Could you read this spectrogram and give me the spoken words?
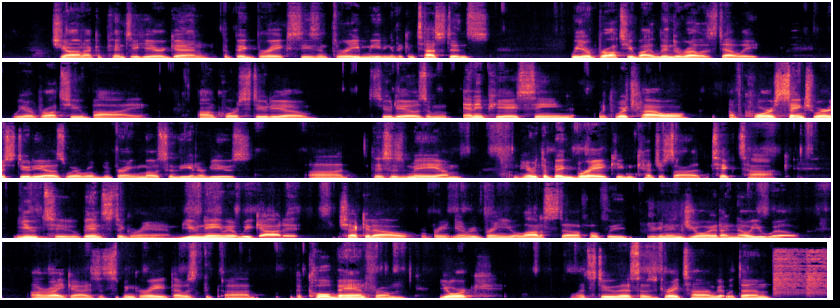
John Occhipinti here again. The Big Break, Season Three, meeting of the contestants. We are brought to you by Lynderella's Deli. We are brought to you by Encore Studio Studios and NEPA Scene with Rich Howell. Of course, Sanctuary Studios, where we'll be bringing most of the interviews. Uh, this is me. I'm I'm here with the Big Break. You can catch us on TikTok, YouTube, Instagram, you name it, we got it. Check it out. We're bring, going to be bringing you a lot of stuff. Hopefully, you're going to enjoy it. I know you will. All right, guys, this has been great. That was the, uh, the COAL band from York. Let's do this. It was a great time. Get with them.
